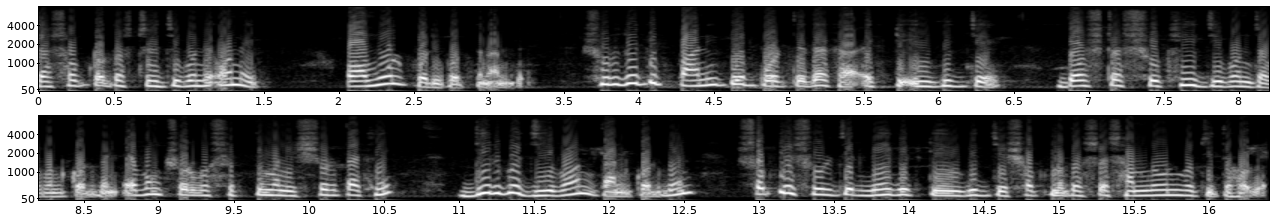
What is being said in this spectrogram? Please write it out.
যা স্বপ্নদ্রষ্টার জীবনে অনেক অমূল পরিবর্তন আনবে। সূর্যকে পানিতে পড়তে দেখা একটি ইঙ্গিত যে দশটা সুখী জীবন যাপন করবেন এবং সর্বশক্তিমান ঈশ্বর তাকে দীর্ঘ জীবন দান করবেন। স্বপ্নে সূর্যের মেঘ একটি ইঙ্গিত যে স্বপ্নদশা সামনে উন্মোচিত হবে।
